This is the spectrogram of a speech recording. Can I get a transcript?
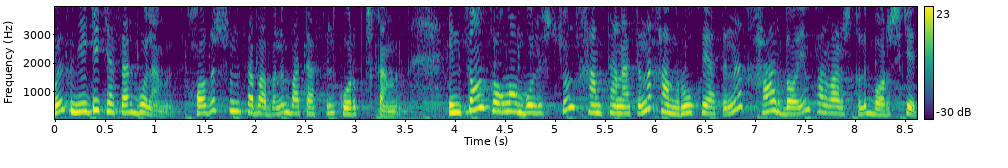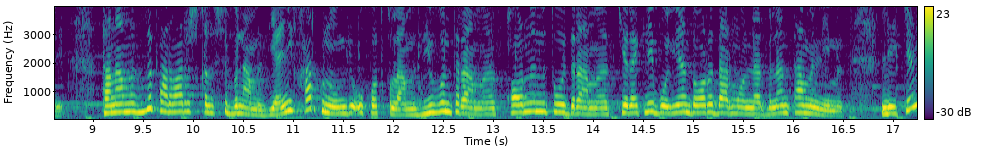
Biz nega kasal bo'lamiz? Hozir shuni sababini batafsil ko'rib chiqamiz. Inson sog'lom bo'lish uchun ham tanasini, ham ruhiyatini har doim parvarish qilib borish kerak. Tanamizni parvarish qilishni bilamiz, ya'ni har kuni unga ovqat qilamiz, yuvintiramiz, qornini to'ydiramiz, kerakli bo'lgan dori-darmonlar bilan ta'minlaymiz. Lekin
